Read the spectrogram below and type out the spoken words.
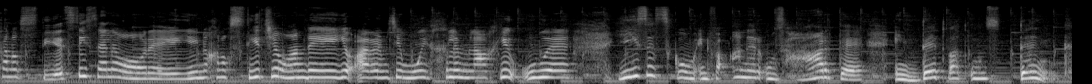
gaan nog steeds dieselfde hare hê. Jy gaan nog steeds jou hande hê, jou arms, jou mooi glimlag, jou oë. Jesus kom en verander ons harte en dit wat ons dink.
